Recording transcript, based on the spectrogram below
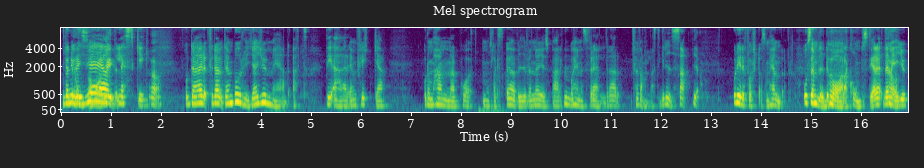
Den är rejält obehaglig. läskig. Ja. Och där, för den, den börjar ju med att det är en flicka och de hamnar på någon slags övergiven nöjespark och hennes föräldrar förvandlas till grisar. Ja. Och det är det första som händer. Och sen blir det bara konstigare. Den Ja. är ju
